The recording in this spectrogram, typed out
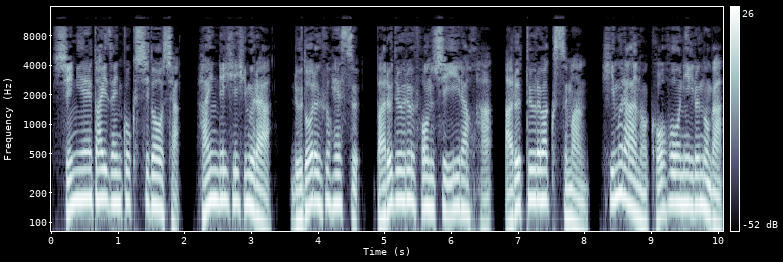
親衛隊全国指導者、ハインリヒ・ヒムラー、ルドルフ・ヘス、バルドゥール・フォン・シーラッハ、アルトゥール・ワクスマン、ヒムラーの後方にいるのが、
